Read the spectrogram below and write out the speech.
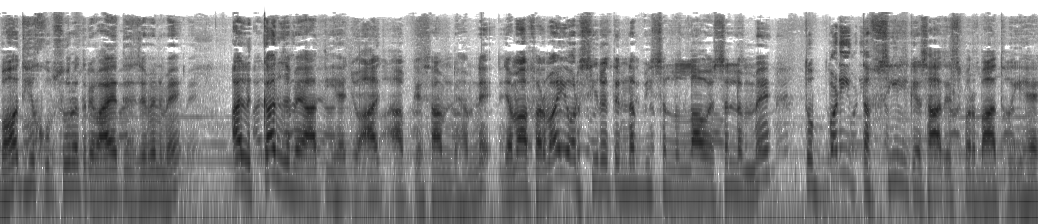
بہت ہی خوبصورت روایت زمین میں۔ الکنز میں آتی ہے جو آج آپ کے سامنے ہم نے جمع فرمائی اور سیرت نبی صلی اللہ علیہ وسلم میں تو بڑی تفصیل کے ساتھ اس پر بات ہوئی ہے۔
